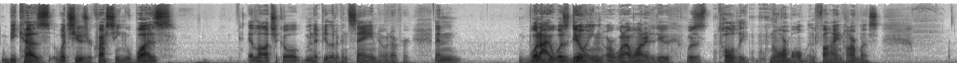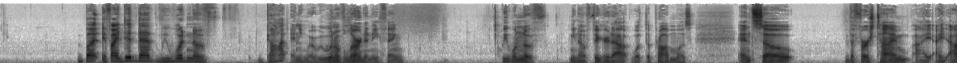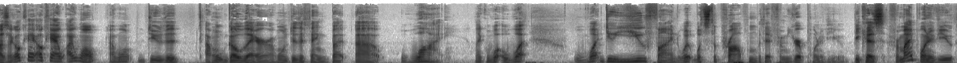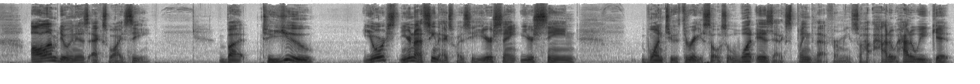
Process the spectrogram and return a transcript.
Because what she was requesting was illogical manipulative insane or whatever. And what I was doing or what I wanted to do was totally normal and fine, harmless. But if I did that, we wouldn't have got anywhere. We wouldn't have learned anything. We wouldn't have, you know, figured out what the problem was. And so the first time I, I, I was like, okay, okay, I, I won't. I won't do the, I won't go there. I won't do the thing. But uh, why? Like, what, what, what do you find? What what's the problem with it from your point of view? Because from my point of view, all I'm doing is X Y Z. But to you, you're you're not seeing X Y Z. You're saying you're seeing one two three. So so what is that? Explain to that for me. So how, how do how do we get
